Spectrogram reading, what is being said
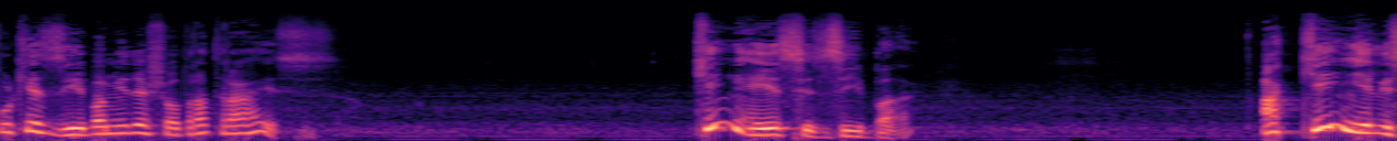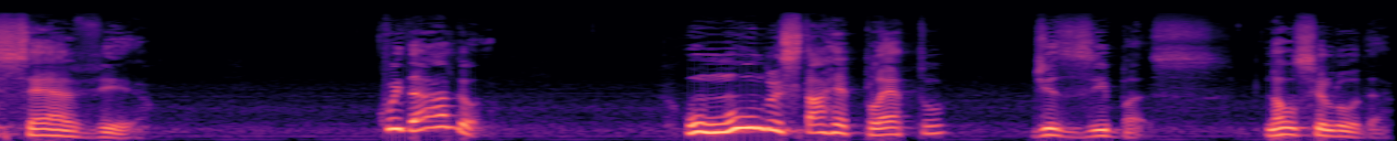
Porque Ziba me deixou para trás. Quem é esse Ziba? A quem ele serve? Cuidado! O mundo está repleto de zibas. Não se iluda.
